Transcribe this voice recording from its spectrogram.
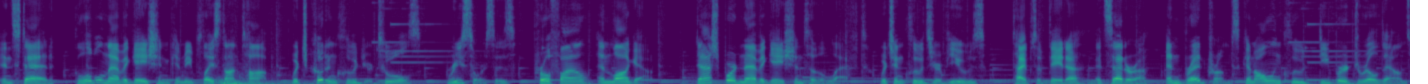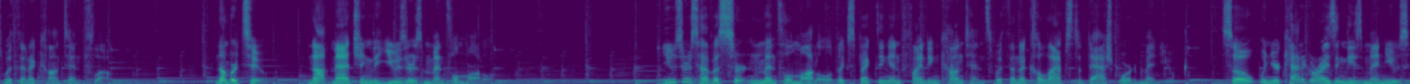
Instead, global navigation can be placed on top, which could include your tools, resources, profile, and logout. Dashboard navigation to the left, which includes your views, types of data, etc., and breadcrumbs can all include deeper drill downs within a content flow. Number 2. Not matching the user's mental model. Users have a certain mental model of expecting and finding contents within a collapsed dashboard menu. So, when you're categorizing these menus,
